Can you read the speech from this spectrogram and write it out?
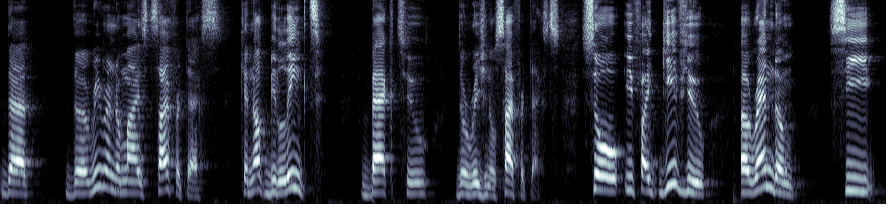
that the re-randomized ciphertexts cannot be linked back to the original ciphertexts. So if I give you a random C,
